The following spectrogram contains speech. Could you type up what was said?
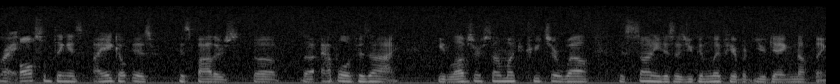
Right. also the thing is ayako is his father's uh, the apple of his eye He loves her so much, treats her well. His son, he just says, "You can live here, but you're getting nothing."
